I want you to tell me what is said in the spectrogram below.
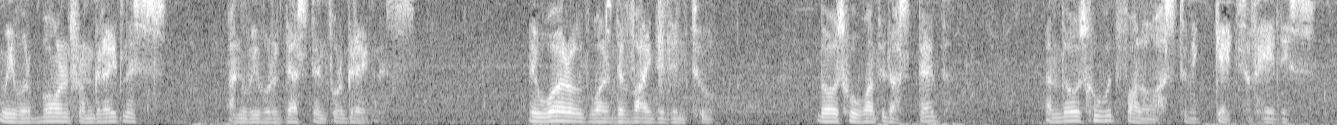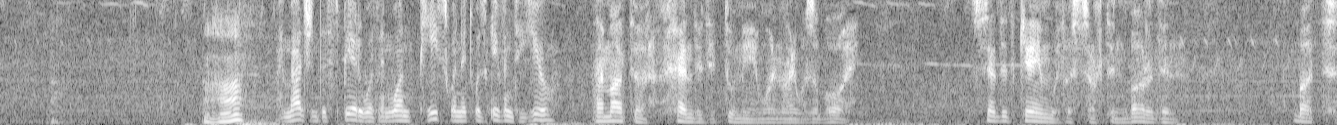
We were born from greatness, and we were destined for greatness. The world was divided in two. Those who wanted us dead, and those who would follow us to the gates of Hades. Uh-huh. I imagine the spear was in one piece when it was given to you. My mother handed it to me when I was a boy. Said it came with a certain burden. But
